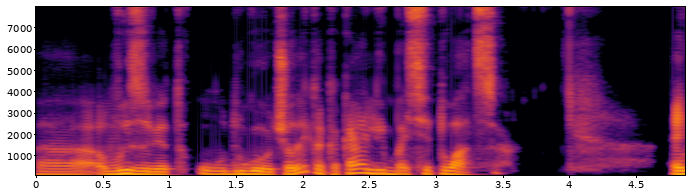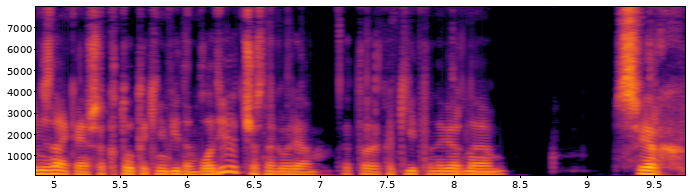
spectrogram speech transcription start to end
э, вызовет у другого человека какая-либо ситуация. Я не знаю, конечно, кто таким видом владеет, честно говоря. Это какие-то, наверное, сверх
